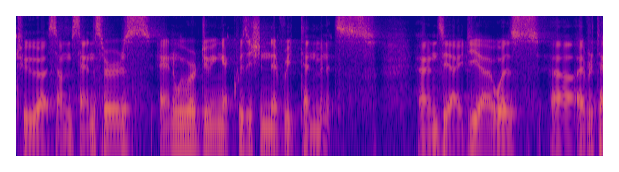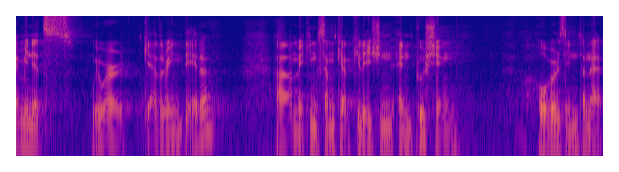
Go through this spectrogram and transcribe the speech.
to uh, some sensors, and we were doing acquisition every 10 minutes. And the idea was uh, every 10 minutes we were gathering data, uh, making some calculation and pushing over the internet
